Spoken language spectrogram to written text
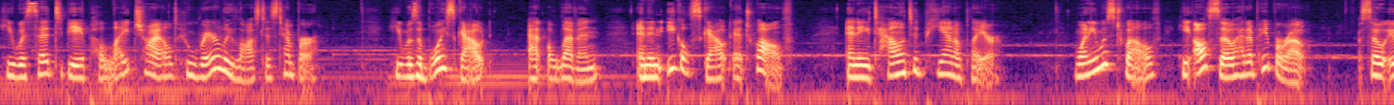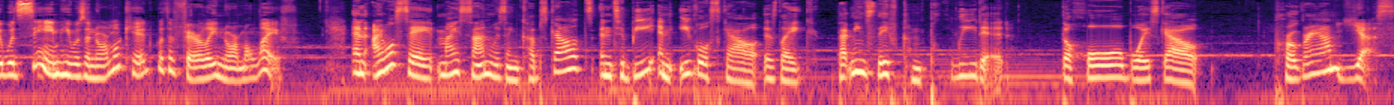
He was said to be a polite child who rarely lost his temper. He was a Boy Scout at 11 and an Eagle Scout at 12, and a talented piano player. When he was 12, he also had a paper route, so it would seem he was a normal kid with a fairly normal life. And I will say, my son was in Cub Scouts, and to be an Eagle Scout is like, that means they've completed the whole Boy Scout program. Yes.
